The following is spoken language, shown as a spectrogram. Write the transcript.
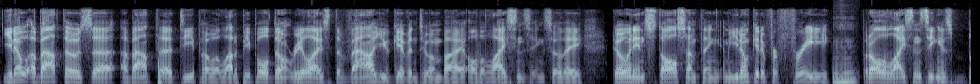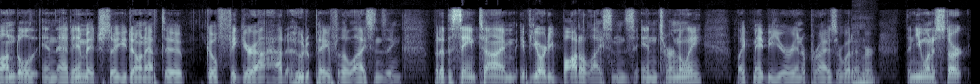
You know about those uh, about the depot. A lot of people don't realize the value given to them by all the licensing. So they go and install something. I mean, you don't get it for free, Mhm. but all the licensing is bundled in that image, so you don't have to go figure out how to, who to pay for the licensing. But at the same time, if you already bought a license internally, like maybe your enterprise or whatever, then you want to start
